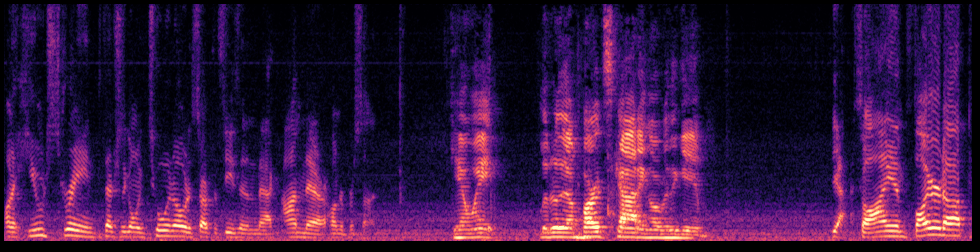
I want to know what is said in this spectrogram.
on a huge screen, potentially going 2 0 to start the season in the MAC. I'm there 100%. Can't wait. Literally, I'm Bart Scotting over the game. Yeah, so I am fired up.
